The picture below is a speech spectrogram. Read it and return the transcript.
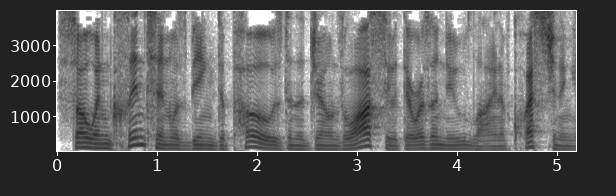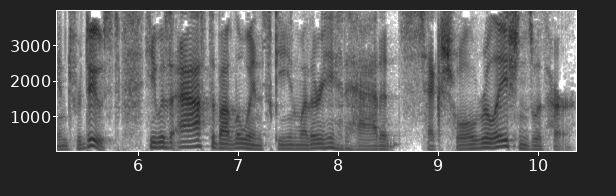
So, when Clinton was being deposed in the Jones lawsuit, there was a new line of questioning introduced. He was asked about Lewinsky and whether he had had sexual relations with her.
